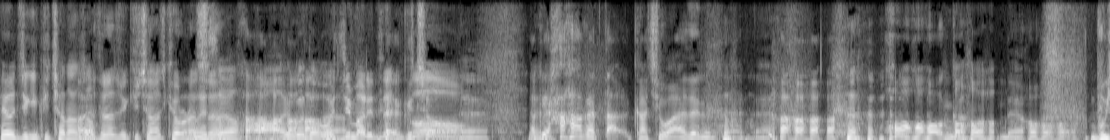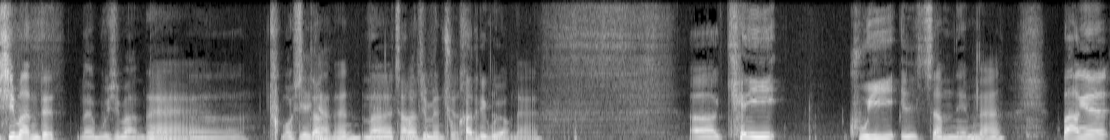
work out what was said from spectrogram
헤어지기 귀찮아서. 아니, 헤어지기 귀찮아서 결혼했어요. 아, 이거 너무 멋진 말인데. 네, 그쵸. 어. 네. 아, 그 하하가 딱 같이 와야 되는데. 네. 허허허인가? 허허. 네, 허허허. 무심한 듯. 네, 무심한 듯. 네. 어, 멋있다. 얘기하는. 네, 네 잘하시면 축하드리고요. 네. 어, K9213님. 네. 빵에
